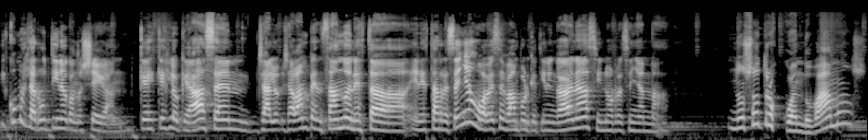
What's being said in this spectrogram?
¿Y cómo es la rutina cuando llegan? ¿Qué, qué es lo que hacen? ¿Ya, lo- ya van pensando en, esta, en estas reseñas o a veces van porque tienen ganas y no reseñan nada? Nosotros cuando vamos,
